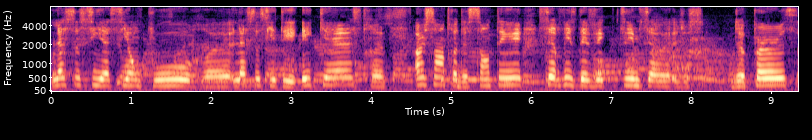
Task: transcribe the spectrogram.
l'Association pour euh, la société équestre, un centre de santé, service des victimes de Perth,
